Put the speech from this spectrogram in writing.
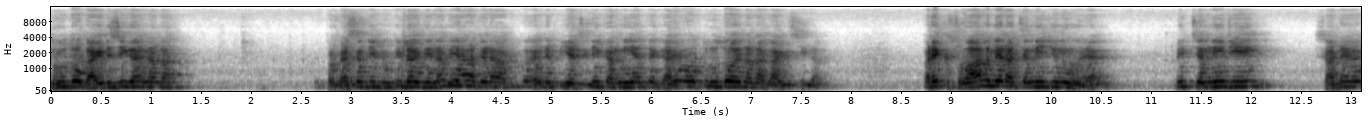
ਤਰੂਦੋ ਗਾਈਡ ਸੀਗਾ ਇਹਨਾਂ ਦਾ। ਪ੍ਰੋਫੈਸਰ ਦੀ ਡਿਊਟੀ ਲੱਗਦੀ ਨਾ ਵੀ ਆ ਜਿਹੜਾ ਇਹਨੇ ਪੀਐਚਡੀ ਕਰਨੀ ਹੈ ਤੇ ਗਏ ਉਹ ਤਰੂਦੋ ਇਹਨਾਂ ਦਾ ਗਾਈਡ ਸੀਗਾ। ਪਰ ਇੱਕ ਸਵਾਲ ਮੇਰਾ ਚੰਨੀ ਜੀ ਨੂੰ ਹੈ ਵੀ ਚੰਨੀ ਜੀ ਸਾਡੇ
